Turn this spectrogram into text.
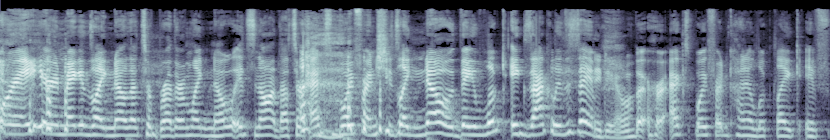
for it here. And Megan's like, no, that's her brother. I'm like, no, it's not. That's her ex boyfriend. She's like, no, they look exactly the same. They do. But her ex boyfriend kind of looked like if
